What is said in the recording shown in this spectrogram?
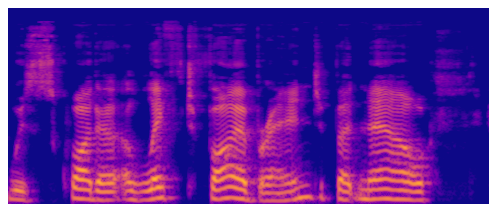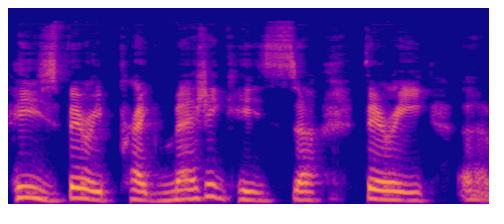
was quite a, a left firebrand, but now he's very pragmatic, he's uh, very uh,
